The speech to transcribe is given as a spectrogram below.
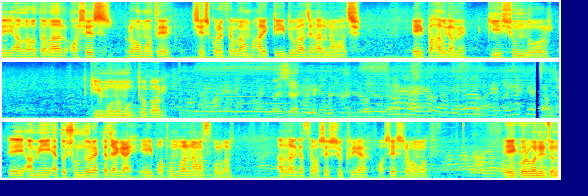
এই আল্লাহ তালার অশেষ রহমতে শেষ করে ফেললাম আরেকটি ঈদুল আজহার নামাজ। এই পাহালগামে। কি সুন্দর, কি মনোমুগ্ধকর। এই আমি এত সুন্দর একটা জায়গায় এই প্রথমবার নামাজ পড়লাম। আল্লাহর কাছে অশেষ শুক্রিয়া, অশেষ রহমত। এই কোরবানির জন্য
